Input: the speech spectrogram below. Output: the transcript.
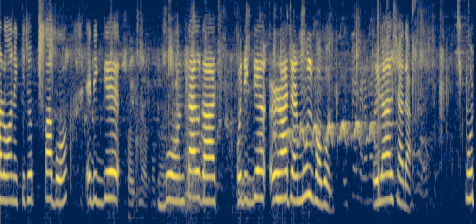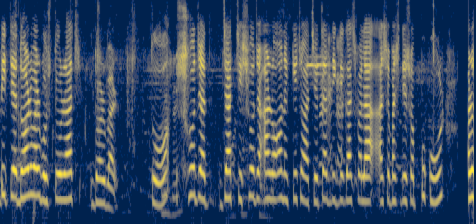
আরও অনেক কিছু পাবো। এদিক দিয়ে বন তাল গাছ ওই দিক দিয়ে রাজার মূল ভবন। ওই লাল সাদা। ওটিতে দরবার বসতো, রাজ দরবার। তো সোজা যাচ্ছে, সোজা আরও অনেক কিছু আছে। চারদিক দিয়ে গাছপালা, আশেপাশে দিয়ে সব পুকুর। আরও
